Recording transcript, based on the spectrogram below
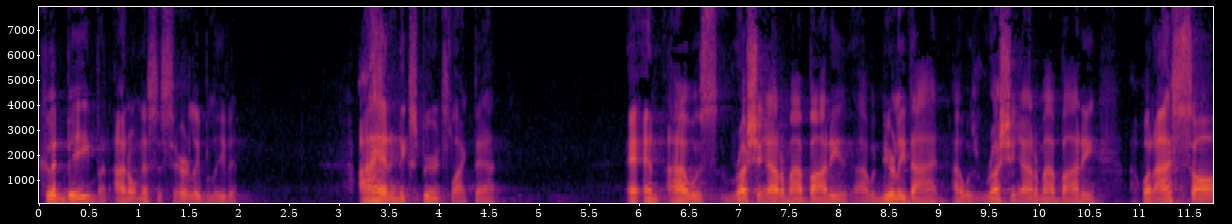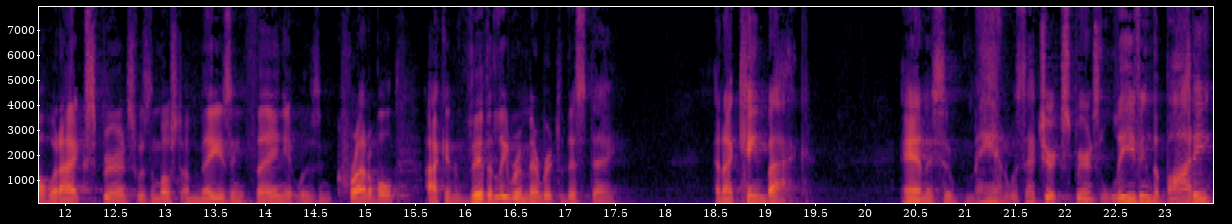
Could be, but I don't necessarily believe it. I had an experience like that. And, I was rushing out of my body. I nearly died. I was rushing out of my body. What I saw, what I experienced was the most amazing thing. It was incredible. I can vividly remember it to this day. And I came back. And they said, Man, was that your experience leaving the body?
